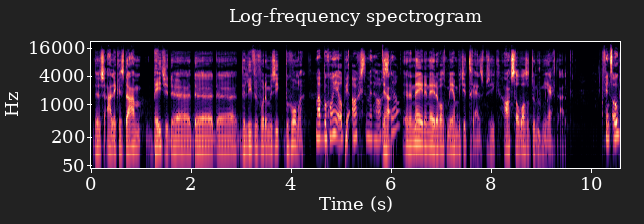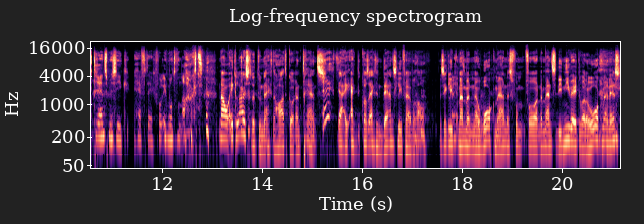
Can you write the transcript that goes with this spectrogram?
Dus eigenlijk is daar een beetje de, de, de, de liefde voor de muziek begonnen. Maar begon je op je achtste met hardstyle? Ja, nee, nee, nee, dat was meer een beetje transmuziek. Hardstyle was het toen nog niet echt eigenlijk. Ik vind ook trendsmuziek heftig voor iemand van acht. Nou, ik luisterde toen echt hardcore en trends. Echt? Ja, ik, echt, ik was echt een dansliefhebber al. Dus ik liep met mijn uh, Walkman. Dus voor, voor de mensen die niet weten wat een Walkman is,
